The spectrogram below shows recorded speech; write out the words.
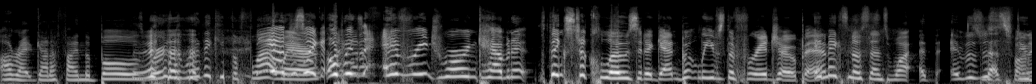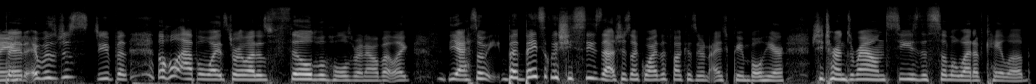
"All right, gotta find the bowls. Where where do they keep the flatware?" yeah, just like opens every drawer and cabinet, thinks to close it again, but leaves the fridge open. it makes no sense why it was just That's funny. stupid. It was just stupid. The whole Applewhite storyline is filled with holes right now. But like, yeah. So, but basically, she sees that she's like, "Why the fuck is there an ice cream bowl here?" She turns around, sees the silhouette of Caleb,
